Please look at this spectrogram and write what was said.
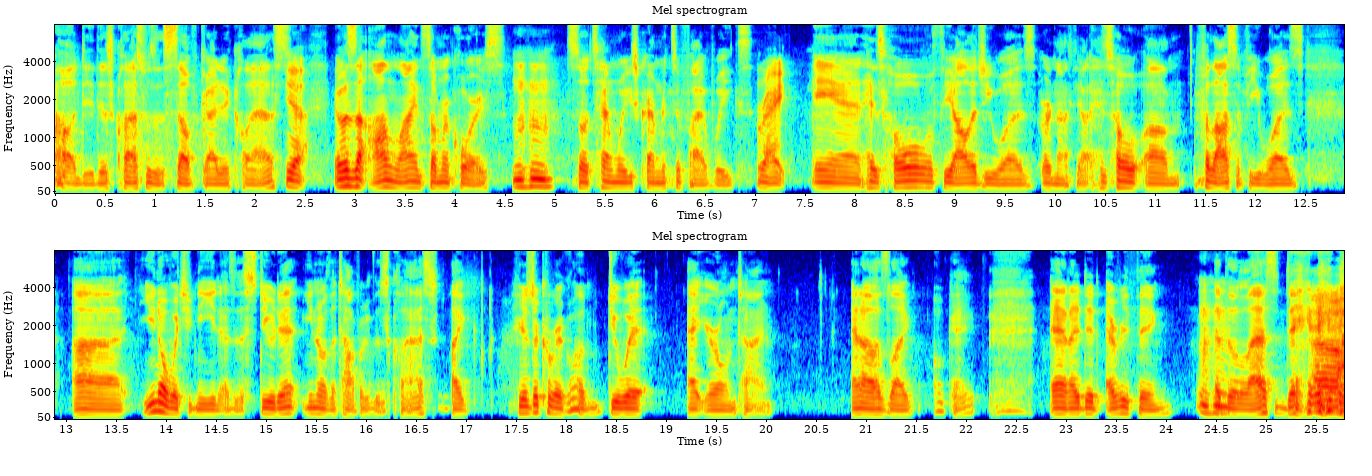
oh, dude, this class was a self guided class. yeah, It was an online summer course. mm-hmm, So 10 weeks crammed into five weeks. right, and his whole theology was or not theology, his whole um, philosophy was uh, you know what you need as a student you know the topic of this class like here's a curriculum do it at your own time and i was like okay and i did everything at the last day Oh.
